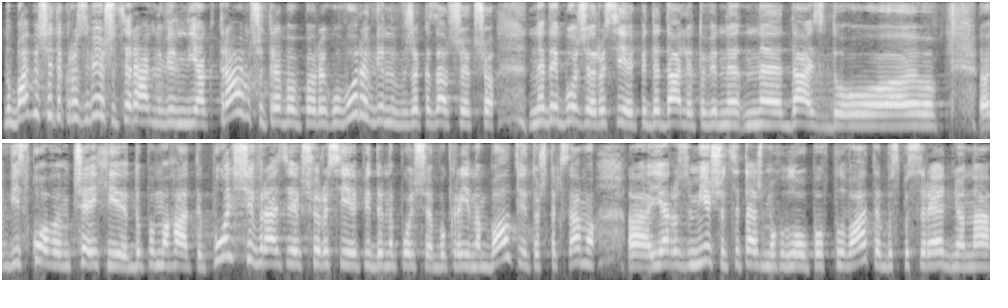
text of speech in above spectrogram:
Ну, Бабіш, я так розумію, що це реально він як Трамп, що треба переговори. Він вже казав, що якщо, не дай Боже, Росія піде далі, то він не, не дасть до е, військовим Чехії допомагати Польщі, в разі якщо Росія піде на Польщу або країнам Балтії. Тож так само е, я розумію, що це теж могло повпливати безпосередньо на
